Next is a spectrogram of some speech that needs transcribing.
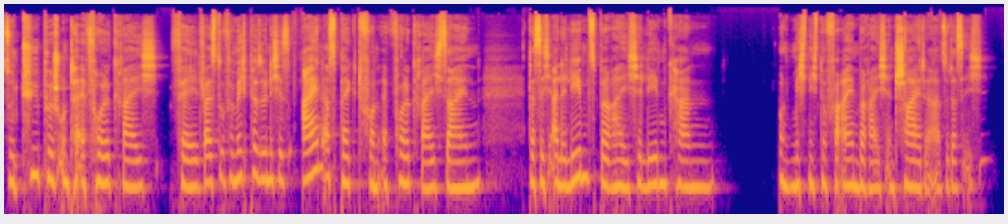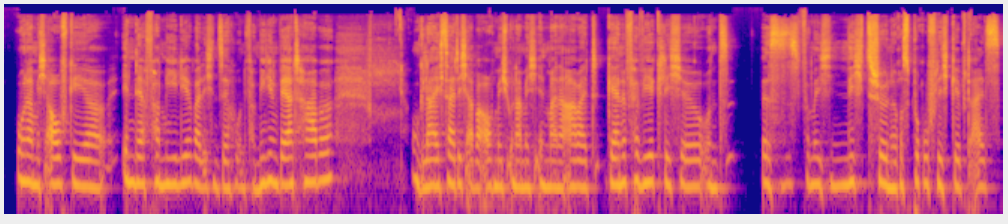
so typisch unter erfolgreich fällt. Weißt du, für mich persönlich ist ein Aspekt von erfolgreich sein, dass ich alle Lebensbereiche leben kann und mich nicht nur für einen Bereich entscheide. Also, dass ich unheimlich aufgehe in der Familie, weil ich einen sehr hohen Familienwert habe und gleichzeitig aber auch mich unheimlich in meiner Arbeit gerne verwirkliche und es für mich nichts Schöneres beruflich gibt, als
